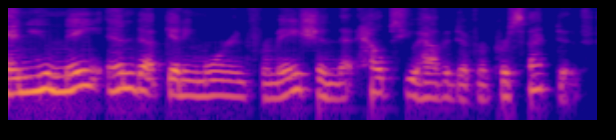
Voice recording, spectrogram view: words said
and you may end up getting more information that helps you have a different perspective.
